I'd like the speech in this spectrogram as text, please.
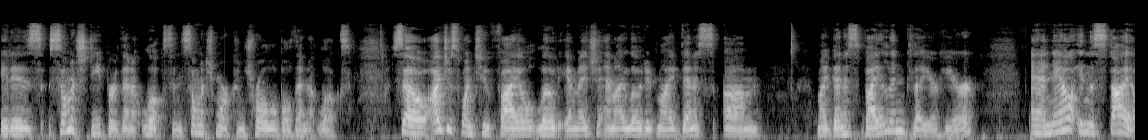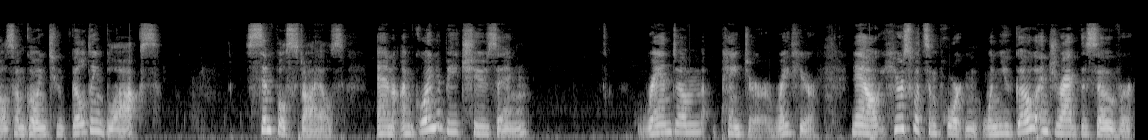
It is so much deeper than it looks and so much more controllable than it looks. So I just went to File, Load Image, and I loaded my Venice, um, my Venice violin player here. And now in the styles, I'm going to building blocks, simple styles, and I'm going to be choosing random painter right here. Now, here's what's important. When you go and drag this over,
